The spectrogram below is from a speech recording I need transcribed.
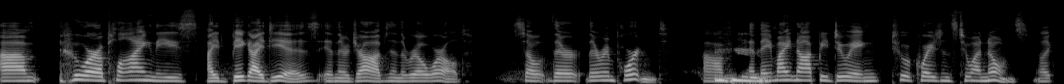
um, who are applying these i- big ideas in their jobs in the real world. So they're they're important. Um, and they might not be doing two equations, two unknowns. Like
